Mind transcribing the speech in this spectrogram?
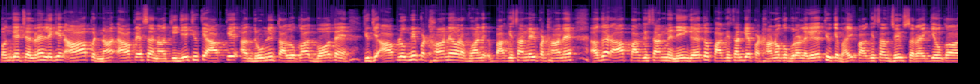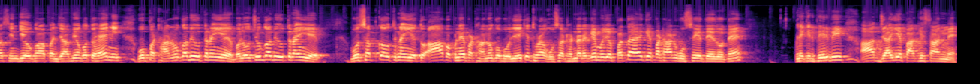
पंगे चल रहे हैं। लेकिन आप ना, आप ऐसा ना कीजिए क्योंकि आपके अंदरूनी ताल्लुकात बहुत हैं। क्योंकि आप लोग भी पठान है और अफगान, पाकिस्तान में भी पठान है। अगर आप पाकिस्तान में नहीं गए तो पाकिस्तान के पठानों को बुरा लगेगा। क्योंकि भाई, पाकिस्तान सिर्फ़ सराइकियों का, सिंधियों का, पंजाबियों का तो है नहीं। वो पठानों का भी उतना ही है। बलोचों का भी उतना ही है। वो सबका उतना ही है। तो आप अपने पठानों को बोलिए कि थोड़ा गुस्सा ठंडा रखें। मुझे पता है कि पठान गुस्से तेज होते हैं। लेकिन फिर भी आप जाइए पाकिस्तान में।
